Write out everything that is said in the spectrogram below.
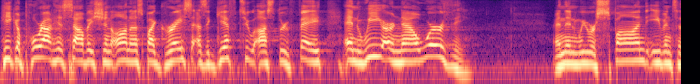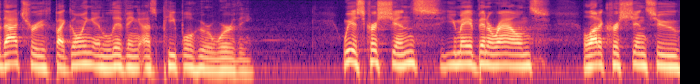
He could pour out His salvation on us by grace as a gift to us through faith, and we are now worthy. And then we respond even to that truth by going and living as people who are worthy. We as Christians, you may have been around a lot of Christians who,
